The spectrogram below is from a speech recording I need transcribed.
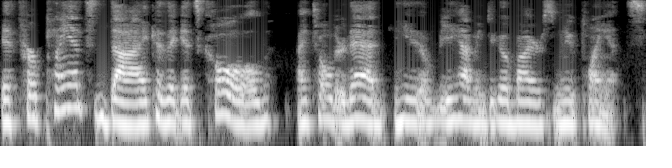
if her plants die because it gets cold, I told her dad he'll be having to go buy her some new plants.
